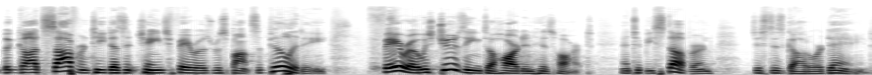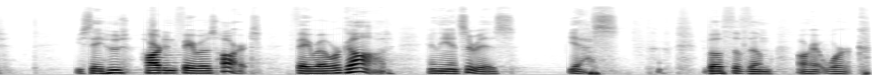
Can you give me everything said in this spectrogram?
But God's sovereignty doesn't change Pharaoh's responsibility. Pharaoh is choosing to harden his heart and to be stubborn, just as God ordained. You say, Who hardened Pharaoh's heart? Pharaoh or God? And the answer is yes. Both of them are at work.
